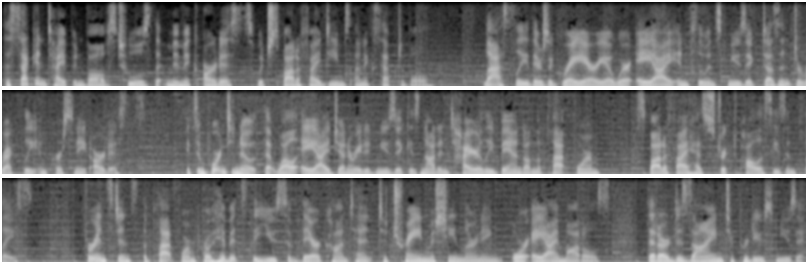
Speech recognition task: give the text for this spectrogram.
The second type involves tools that mimic artists, which Spotify deems unacceptable. Lastly, there's a gray area where AI influenced music doesn't directly impersonate artists. It's important to note that while AI generated music is not entirely banned on the platform, Spotify has strict policies in place. For instance, the platform prohibits the use of their content to train machine learning or AI models that are designed to produce music.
